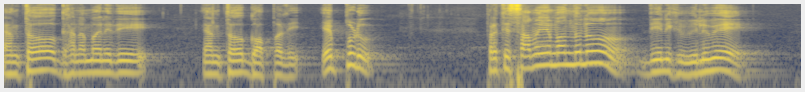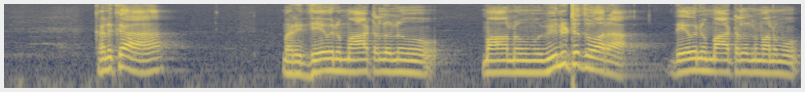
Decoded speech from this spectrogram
ఎంతో ఘనమైనది ఎంతో గొప్పది. ఎప్పుడు? ప్రతి సమయమందును దీనికి విలువే. కనుక మరి దేవుని మాటలను మనం వినుట ద్వారా దేవుని మాటలను మనము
